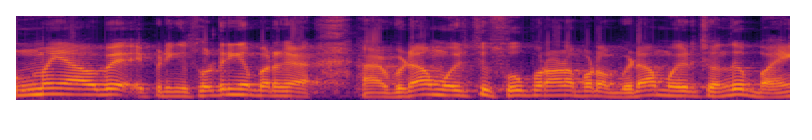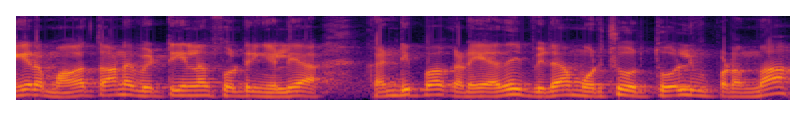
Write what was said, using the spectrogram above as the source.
உண்மையாகவே இப்போ நீங்கள் சொல்கிறீங்க பாருங்கள் விடாமுயற்சி சூப்பரான படம். விடாமுயற்சி வந்து பயங்கர மகத்தான வெற்றியெல்லாம் சொல்கிறீங்க இல்லையா? கண்டிப்பாக கிடையாது. விடாமுயற்சி ஒரு தோல்வி படம் தான்.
